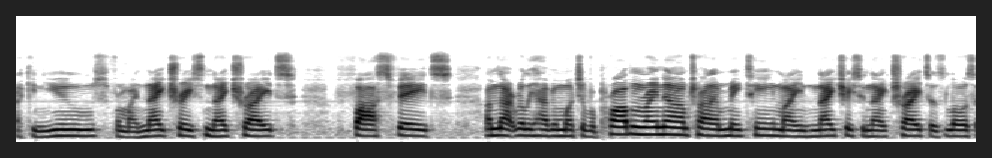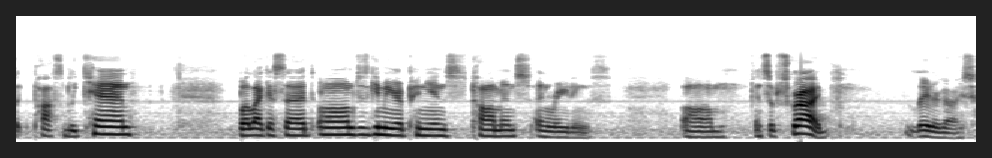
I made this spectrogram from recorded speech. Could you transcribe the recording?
I can use for my nitrates, nitrites, phosphates. I'm not really having much of a problem right now. I'm trying to maintain my nitrates and nitrites as low as I possibly can. But like I said, um, just give me your opinions, comments, and ratings. Um, and subscribe. Later, guys.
